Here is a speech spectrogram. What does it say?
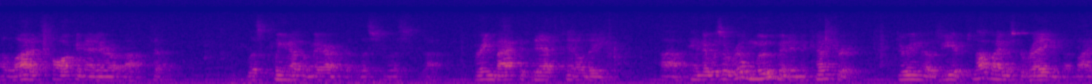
a lot of talk in that era about uh, let's clean up America, let's, let's uh, bring back the death penalty. Uh, and there was a real movement in the country during those years, not by Mr. Reagan, but by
